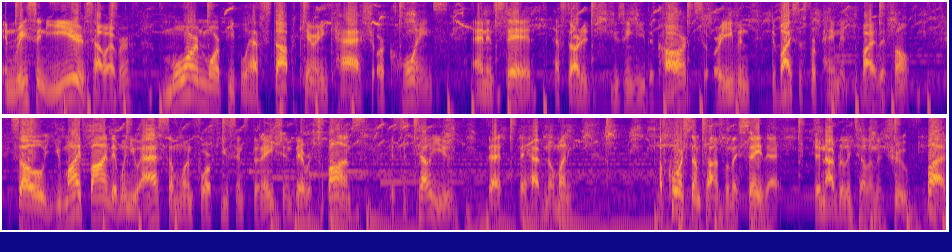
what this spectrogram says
In recent years, however, more and more people have stopped carrying cash or coins and instead have started using either cards or even devices for payment via their phone. So you might find that when you ask someone for a few cents donation, their response is to tell you that they have no money. Of course, sometimes when they say that, they're not really telling the truth, but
